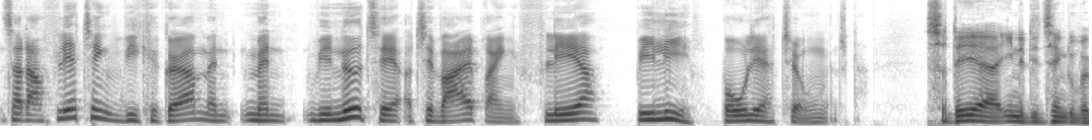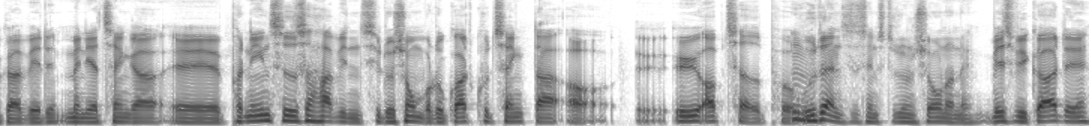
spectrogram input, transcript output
så der er flere ting, vi kan gøre, men, men vi er nødt til at tilvejebringe flere billige boliger til unge mennesker. Så det er en af de ting, du vil gøre ved det. Men jeg tænker, øh, på den ene side, så har vi en situation, hvor du godt kunne tænke dig at øh, øge optaget på mm. uddannelsesinstitutionerne. Hvis vi gør det,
